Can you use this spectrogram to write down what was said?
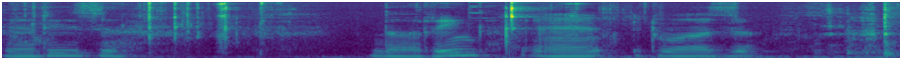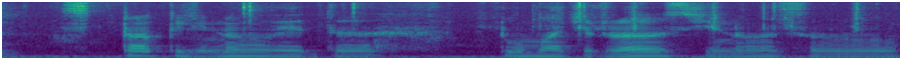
there is the ring and it was stuck you know with uh, too much rust you know so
